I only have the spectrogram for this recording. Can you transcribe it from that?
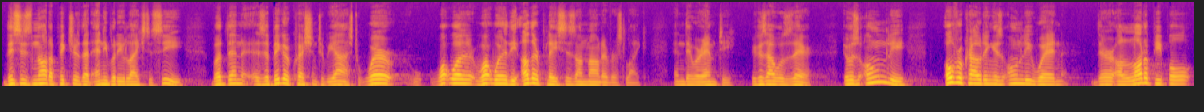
this is not a picture that anybody likes to see, but then there's a bigger question to be asked. Where, what, was, what were the other places on Mount Everest like? And they were empty, because I was there. It was only, overcrowding is only when there are a lot of people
